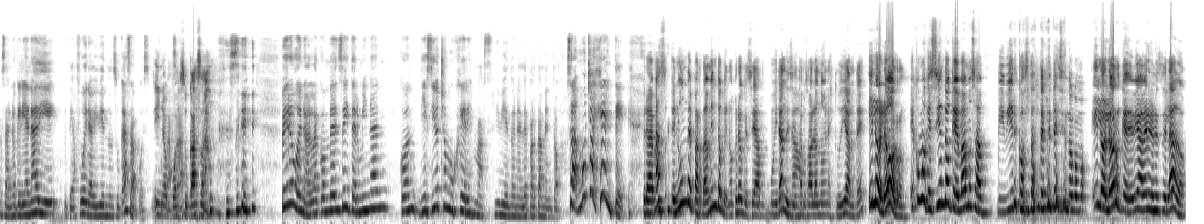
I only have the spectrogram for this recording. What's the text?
o sea, no quería a nadie de afuera viviendo en su casa, pues. Y no, casa. pues su casa. sí. Pero bueno, la convence y terminan con 18 mujeres más viviendo en el departamento. O sea, mucha gente. Pero además, en un departamento que no creo que sea muy grande si estamos hablando de un estudiante, el olor. Es como que siento que vamos a vivir constantemente diciendo como el olor que debía haber en ese lado.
